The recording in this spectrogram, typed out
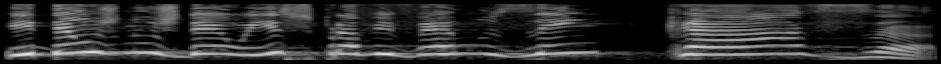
E Deus nos deu isso para vivermos em casa,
